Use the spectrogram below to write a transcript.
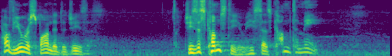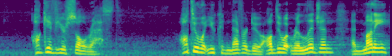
How have you responded to Jesus? Jesus comes to you. He says, Come to me. I'll give your soul rest. I'll do what you could never do. I'll do what religion and money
